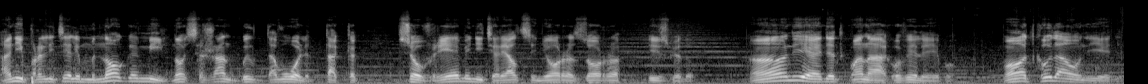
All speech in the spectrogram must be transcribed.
Они пролетели много миль, но сержант был доволен, так как все время не терял сеньора Зорро из виду. Он едет к монаху Филиппу. Вот куда он едет,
